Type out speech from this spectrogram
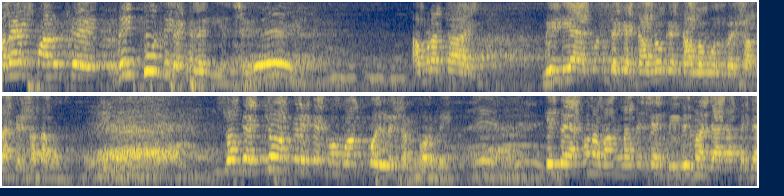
অনেক মানুষকে মৃত্যুর দিকে ঠেলে দিয়েছে। আমরা চাই মিডিয়া এখন থেকে কালোকে কালো বলবে, সাদাকে সাদা বলবে। চোখে চোখ রেখে খবর পরিবেশন করবে। কিন্তু এখনও বাংলাদেশের বিভিন্ন জায়গা থেকে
